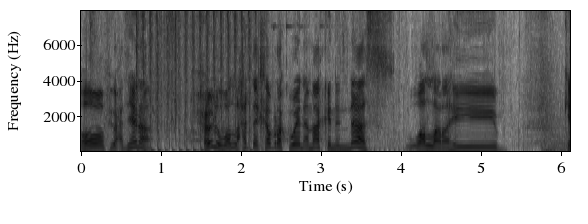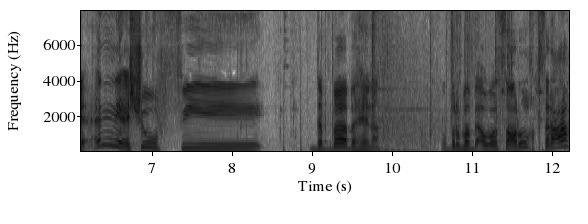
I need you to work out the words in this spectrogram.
أوه في واحد هنا. حلو والله حتى يخبرك وين أماكن الناس. والله رهيب. كأني أشوف في دبابة هنا. اضربها بأول صاروخ بسرعة.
